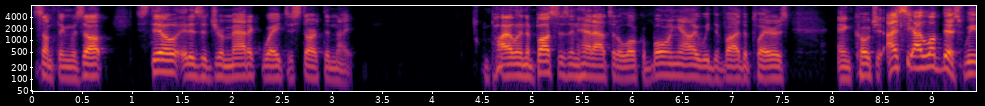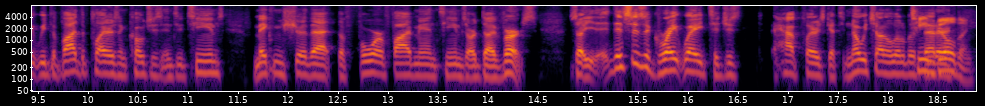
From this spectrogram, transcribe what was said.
something was up. Still, it is a dramatic way to start the night. Pile in the buses and head out to the local bowling alley. We divide the players and coaches. I see. I love this. We we divide the players and coaches into teams, making sure that the four or five man teams are diverse. So this is a great way to just have players get to know each other a little bit Team better. building.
